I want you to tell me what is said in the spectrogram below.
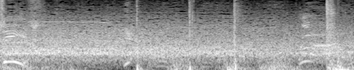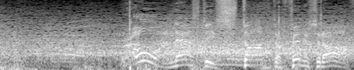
Jeez. Oh, a nasty stop to finish it off.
